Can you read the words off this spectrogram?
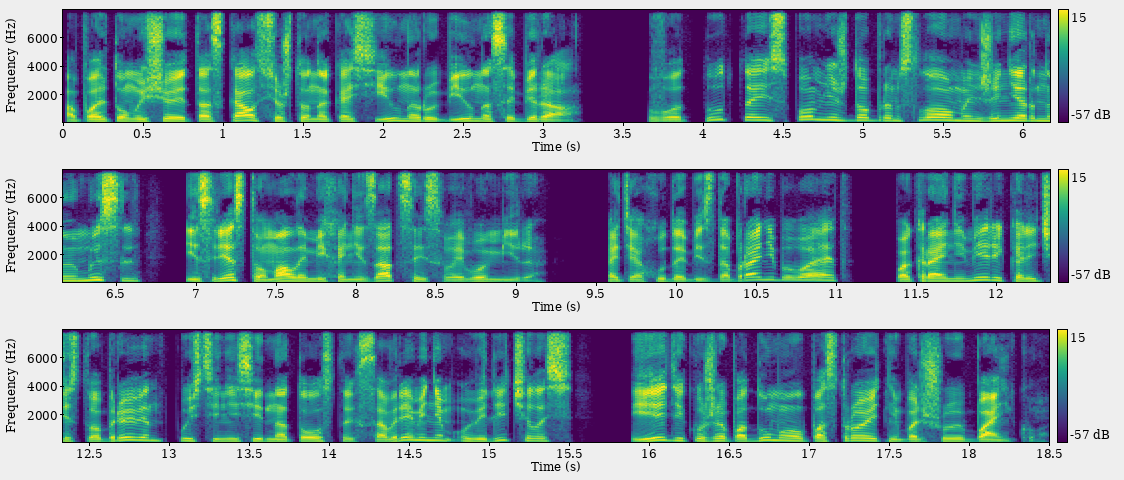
а потом еще и таскал все, что накосил, нарубил, насобирал. Вот тут-то и вспомнишь добрым словом инженерную мысль и средства малой механизации своего мира. Хотя худо без добра не бывает. По крайней мере, количество бревен, пусть и не сильно толстых, со временем увеличилось, и Эдик уже подумывал построить небольшую баньку.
